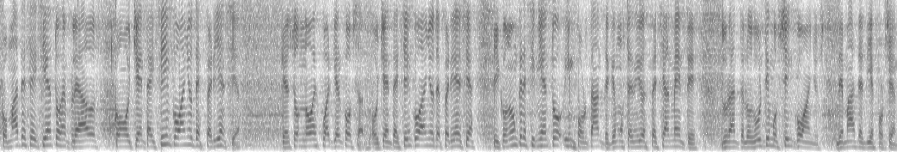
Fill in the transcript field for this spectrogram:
con más de 600 empleados, con 85 años de experiencia que eso no es cualquier cosa, 85 años de experiencia y con un crecimiento importante que hemos tenido especialmente durante los últimos cinco años de más del 10%.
